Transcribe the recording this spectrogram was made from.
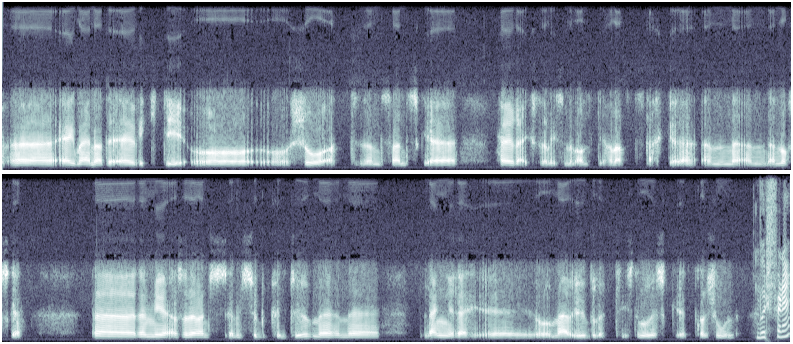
Eh, jeg mener at det er viktig å, å se at den svenske høyreekstremismen alltid har vært sterkere enn en den norske. Eh, det er, mye, altså det er en, en subkultur med, med lengre og mer ubrutt historisk tradisjon. Hvorfor det?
